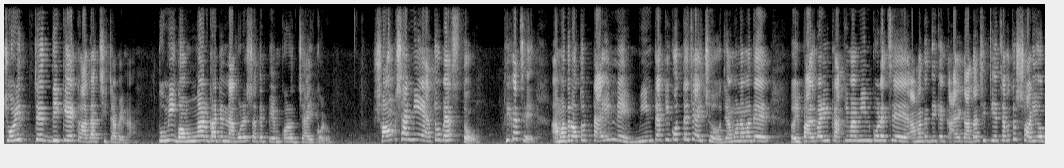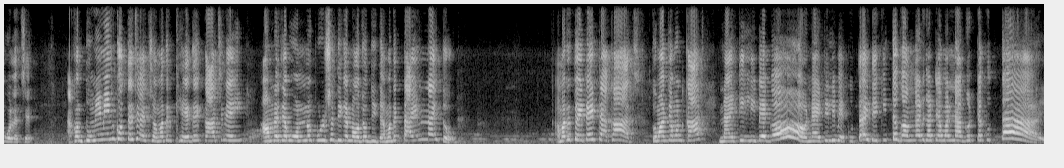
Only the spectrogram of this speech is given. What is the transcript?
চরিত্রের দিকে কাদা ছিটাবে না। তুমি গঙ্গার ঘাটে নাগরের সাথে প্রেম করো, যাই করো। সংসার নিয়ে এত ব্যস্ত। ঠিক আছে? আমাদের অত টাইম নেই। মিনটা কি করতে চাইছো? যেমন আমাদের ওই পালবাড়ির কাকিমা মিন করেছে, আমাদের দিকে গায়ে গাদা ছিটিয়েছে, আবার তো সরিও বলেছে। এখন তুমি মিন করতে চাইছো? আমাদের খেয়ে কাজ নেই। আমরা যাব অন্য পুরুষের দিকে নজর দিতে। আমাদের টাইম নাই তো। আমাদের তো এটাই কাজ তোমার যেমন কাজ, নাইটি লিবে গো, নাইটি লিবে কোথায়? দেখি তো গঙ্গার ঘাটে আমার নাগরটা কোথায়?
